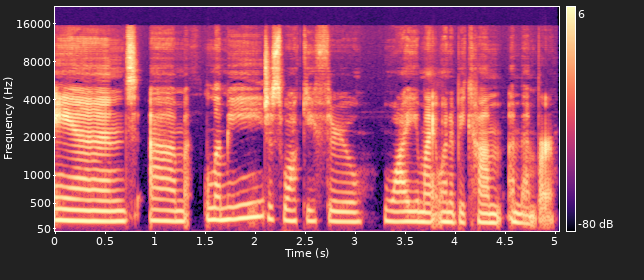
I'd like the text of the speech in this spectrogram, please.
And um, let me just walk you through why you might want to become a member.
